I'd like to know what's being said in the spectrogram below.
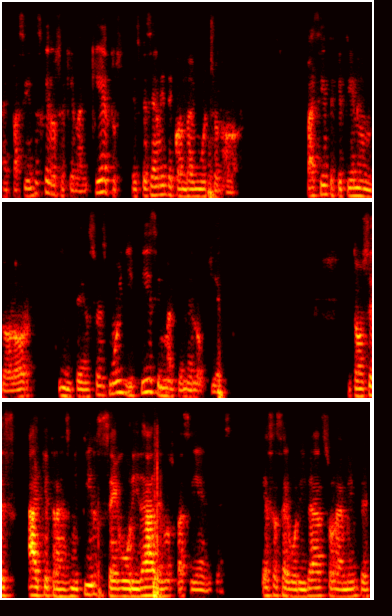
Hay pacientes que no se quedan quietos, especialmente cuando hay mucho dolor. Paciente que tiene un dolor intenso es muy difícil mantenerlo quieto. Entonces hay que transmitir seguridad en los pacientes. Esa seguridad solamente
